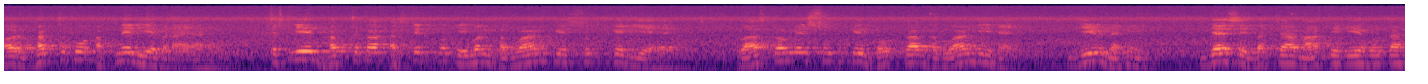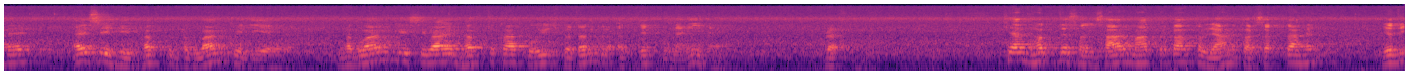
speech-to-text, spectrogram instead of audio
और भक्त को अपने लिए बनाया है। इसलिए भक्त का अस्तित्व केवल भगवान के सुख के लिए है। वास्तव में सुख के भोक्ता भगवान ही हैं, जीव नहीं। जैसे बच्चा माँ के लिए होता है, ऐसे ही भक्त भगवान के लिए है। भगवान के सिवाय भक्त का कोई स्वतंत्र अस्तित्व नहीं है। प्रश्न। क्या भक्त संसार मात्र का कल्याण कर सकता है? यदि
